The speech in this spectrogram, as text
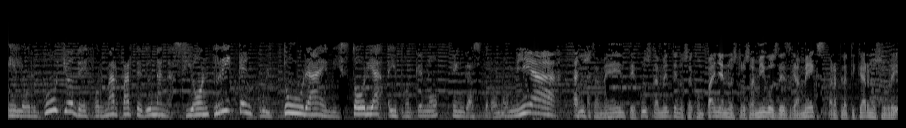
el orgullo de formar parte de una nación rica en cultura, en historia y, ¿por qué no?, en gastronomía. Justamente, justamente nos acompañan nuestros amigos de Esgamex para platicarnos sobre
